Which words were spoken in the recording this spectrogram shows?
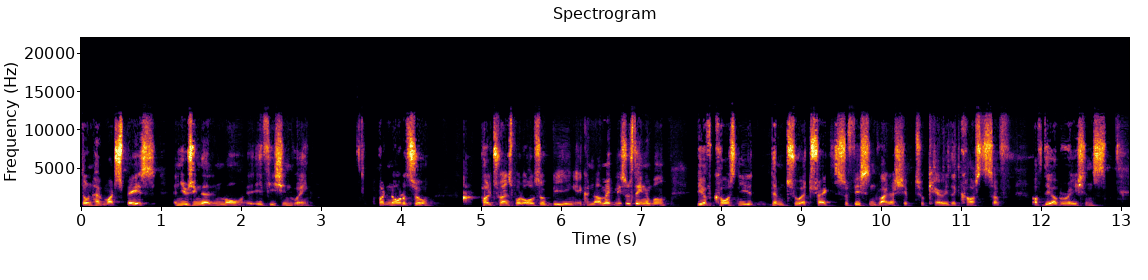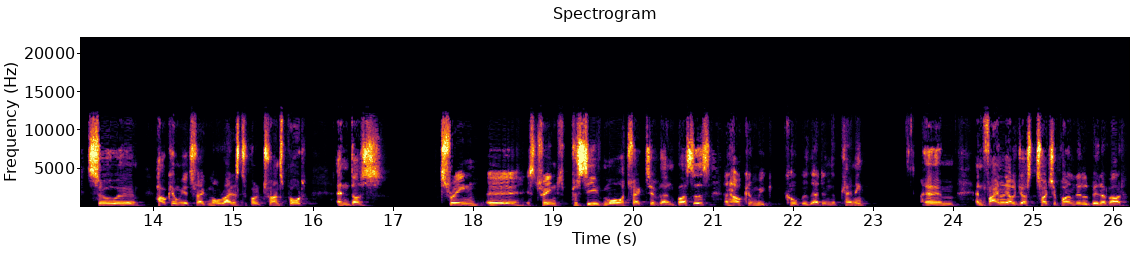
don't have much space and using that in a more efficient way. But in order to public transport also being economically sustainable, we of course needed them to attract sufficient ridership to carry the costs of, of the operations. So uh, how can we attract more riders to public transport? And does train uh, is train perceived more attractive than buses? And how can we cope with that in the planning? Um, and finally i'll just touch upon a little bit about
